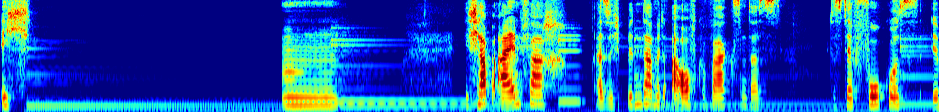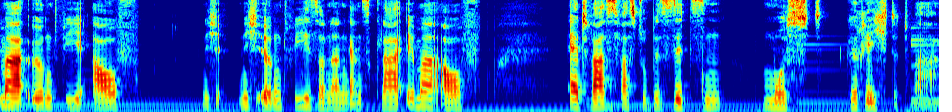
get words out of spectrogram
ich. Mh, mm, ich habe einfach, also ich bin damit aufgewachsen, dass, dass der Fokus immer irgendwie auf, nicht, nicht irgendwie, sondern ganz klar immer auf etwas, was du besitzen musst, gerichtet war.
